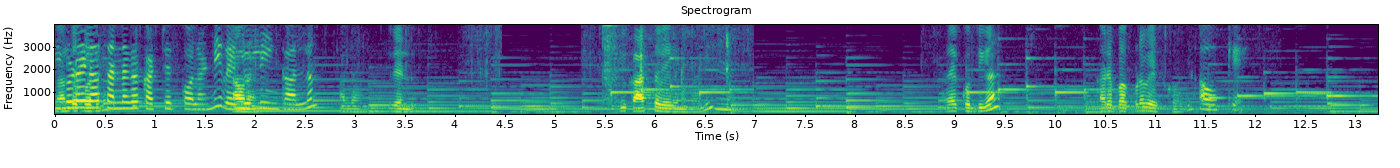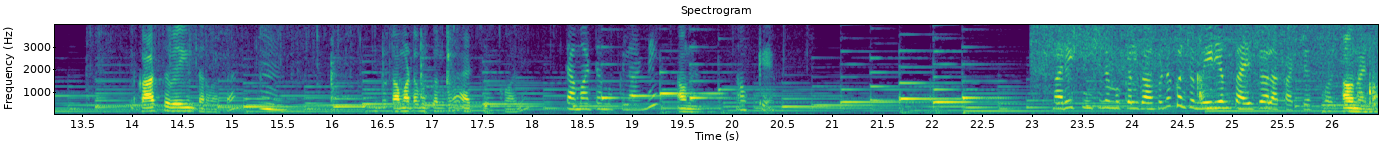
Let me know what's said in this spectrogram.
కూడా ఇలా సన్నగా కట్ చేసుకోవాలండి. వెల్లుల్లి ఇంకా అల్లం. అలా ఈ రెండు. ఇవి కాస్త వేగనివ్వాలి. అదే కొద్దిగా కరివేపాకు కూడా వేసుకోవాలి. ఓకే. కాస్త వేగిన తర్వాత టమాటా ముక్కలు కూడా యాడ్ చేసుకోవాలి. టమాటా ముక్కలా అండి? అవునండి. ఓకే. మరీ చిన్న చిన్న ముక్కలు కాకుండా కొంచెం మీడియం సైజ్లో అలా కట్ చేసుకోవాలి. అవునండి.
